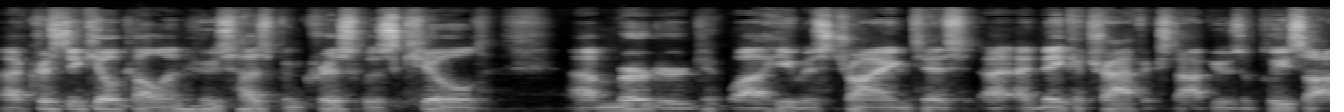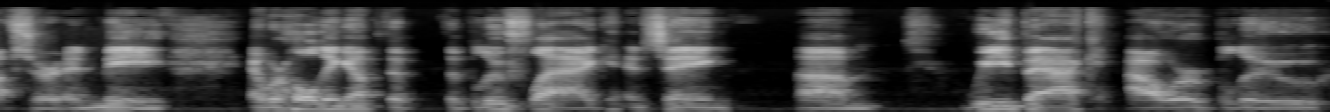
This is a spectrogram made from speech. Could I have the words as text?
uh, Christy Kilcullen, whose husband Chris was killed, uh, murdered while he was trying to uh, make a traffic stop. He was a police officer, and me, and we're holding up the the blue flag and saying, um, "We back our blue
